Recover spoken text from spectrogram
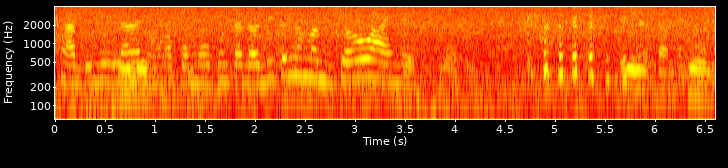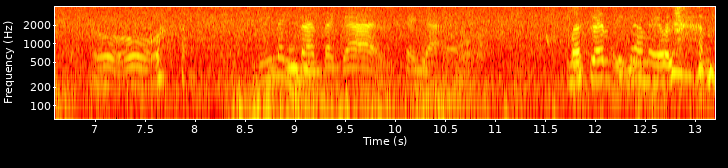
Sabi nila, yung mga pumupunta daw dito na mag-jowa. Hindi. Nagtatagal. Oo. Hindi nagtatagal. Kaya, maswerte kami. Wala kami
